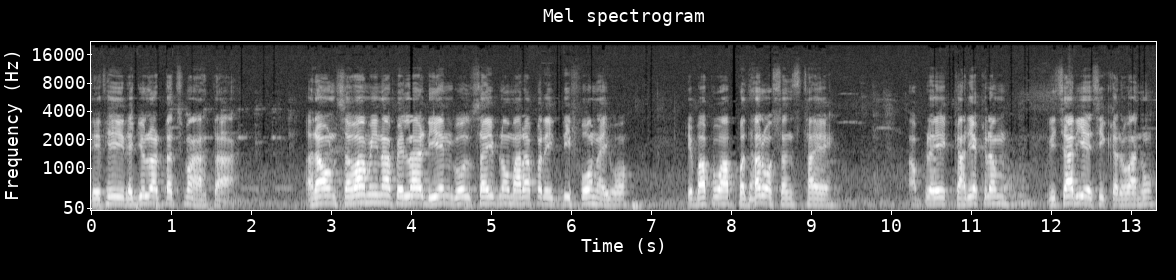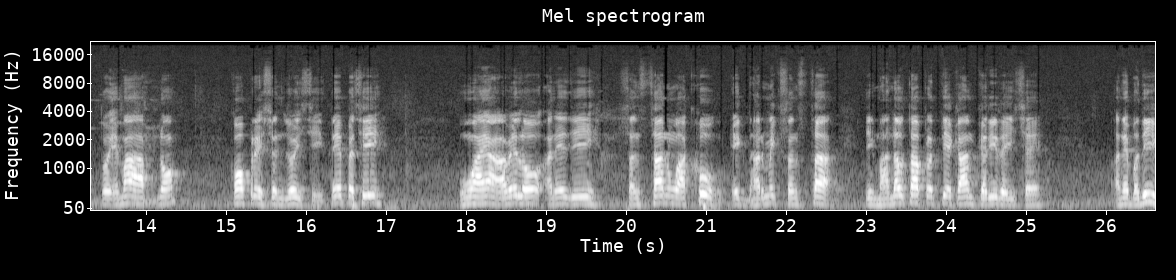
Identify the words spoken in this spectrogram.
તેથી રેગ્યુલર ટચમાં હતા. અરાઉન્ડ સવા મહિના પહેલાં ડીએન ગોલ સાહેબનો મારા પર એક દી ફોન આવ્યો કે, બાપુ, આપ પધારો સંસ્થાએ. આપણે એક કાર્યક્રમ વિચારીએ છીએ કરવાનું. તો એમાં આપનો કોઓપરેશન જોઈશે તે પછી હું અહીંયા આવેલો અને જે સંસ્થાનું આખું એક ધાર્મિક સંસ્થા, જે માનવતા પ્રત્યે કામ કરી રહી છે અને બધી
